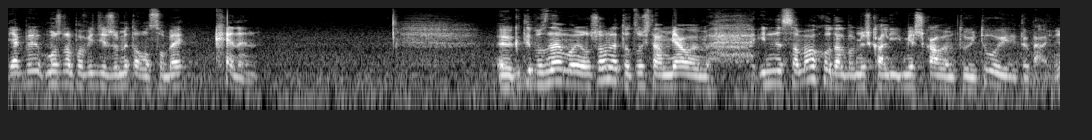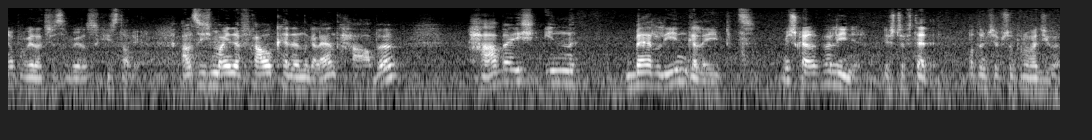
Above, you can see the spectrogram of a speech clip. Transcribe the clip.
jakby można powiedzieć, że my tą osobę kennen. E, Gdy poznałem moją żonę, to coś tam miałem inny samochód, albo mieszkali, mieszkałem tu i tu i tak dalej, nie? Opowiadacie sobie historię. Als ich meine Frau kennengelernt habe, habe ich in Berlin gelebt. Mieszkałem w Berlinie, jeszcze wtedy. Potem się przeprowadziłem.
